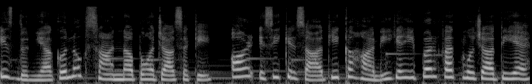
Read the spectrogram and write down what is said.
इस दुनिया को नुकसान न पहुँचा सके। और इसी के साथ ही कहानी यहीं पर खत्म हो जाती है।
